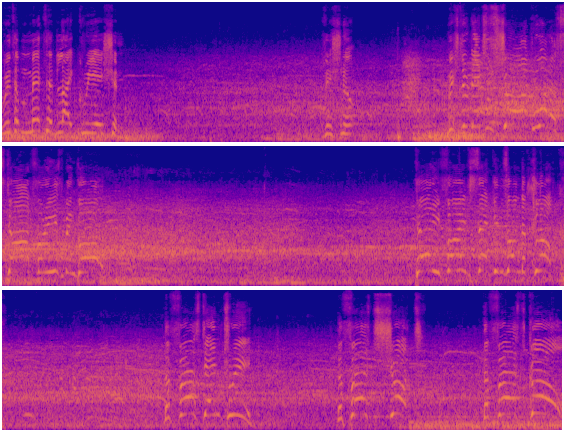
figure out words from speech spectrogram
with a method-like creation. Vishnu. Vishnu takes a shot. What a start for East Bengal. 35 seconds on the clock. The first entry. The first shot. The first goal.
